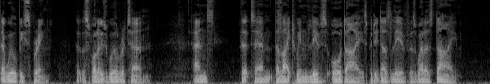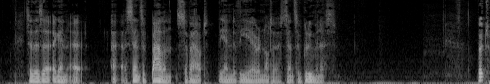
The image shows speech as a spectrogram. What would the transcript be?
there will be spring, that the swallows will return, and that um, the light wind lives or dies, but it does live as well as die. So there's a, again a, a, a sense of balance about the end of the year and not a sense of gloominess. But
